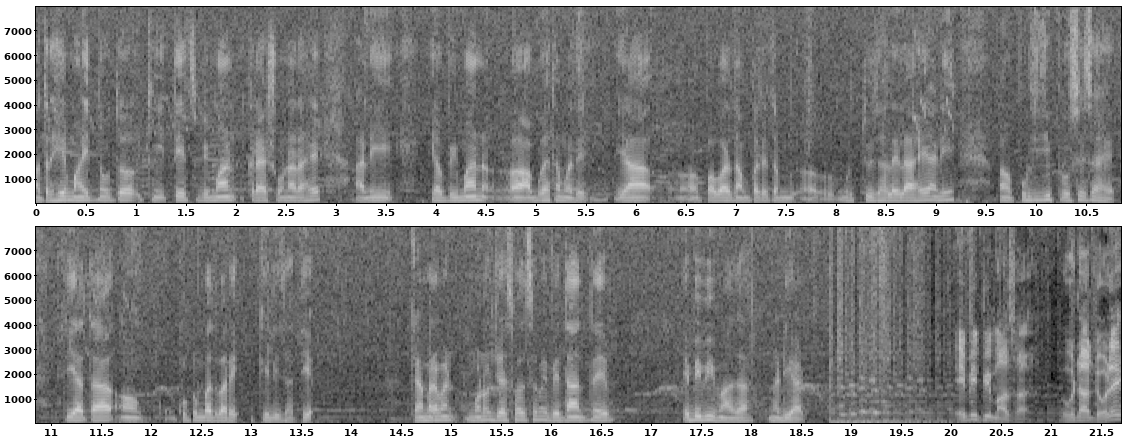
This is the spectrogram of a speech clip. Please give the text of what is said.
मात्र हे माहीत नव्हतं की तेच विमान क्रॅश होणार आहे. आणि या विमान अपघातामध्ये या पवार दाम्पत्याचा मृत्यू झालेला आहे आणि पुढची जी प्रोसेस आहे ती आता कुटुंबाद्वारे केली जाते कॅमेरामॅन मनोज जयस्वालसह मी Vedant Dev A B P Majha Nadiad. ABP माझा. उघडा डोळे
